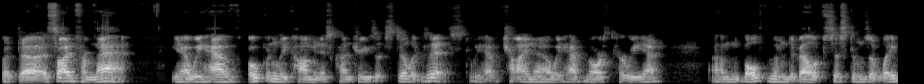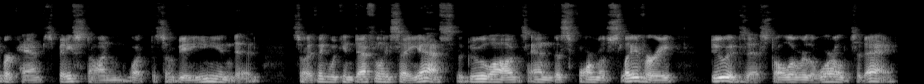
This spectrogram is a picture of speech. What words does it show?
But uh, aside from that, you know, we have openly communist countries that still exist. We have China, we have North Korea. Um, both of them developed systems of labor camps based on what the Soviet Union did. So I think we can definitely say yes, the gulags and this form of slavery do exist all over the world today.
